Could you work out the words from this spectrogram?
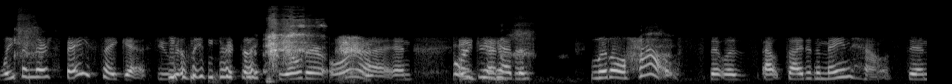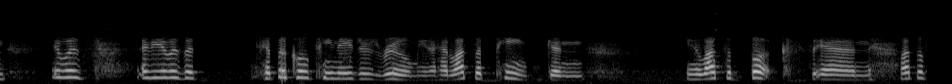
sleep in their space. I guess you really start to like feel their aura. And Poor Adrian had this little house that was outside of the main house, and it was, I mean, it was a typical teenager's room. You know, had lots of pink and you know, lots of books and lots of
